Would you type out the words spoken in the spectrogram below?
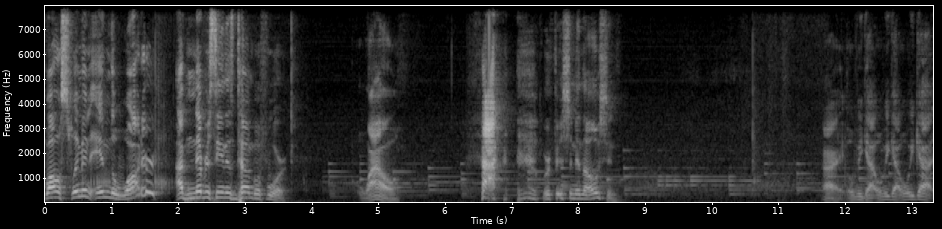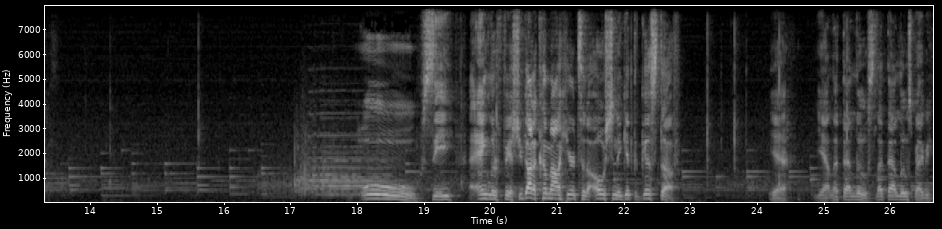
while swimming in the water. I've never seen this done before. Wow. We're fishing in the ocean. All right, what we got? What we got? What we got? Oh, see? Angler fish. You got to come out here to the ocean and get the good stuff. Yeah. Yeah, let that loose. Let that loose, baby.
